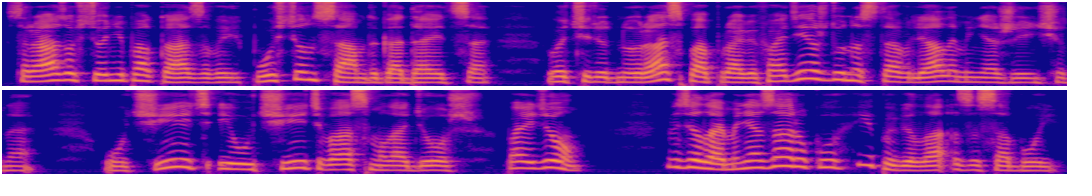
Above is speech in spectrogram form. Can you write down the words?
«Сразу все не показывай, пусть он сам догадается», в очередной раз, поправив одежду, наставляла меня женщина. «Учить и учить вас, молодежь. Пойдем». Взяла меня за руку и повела за собой.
